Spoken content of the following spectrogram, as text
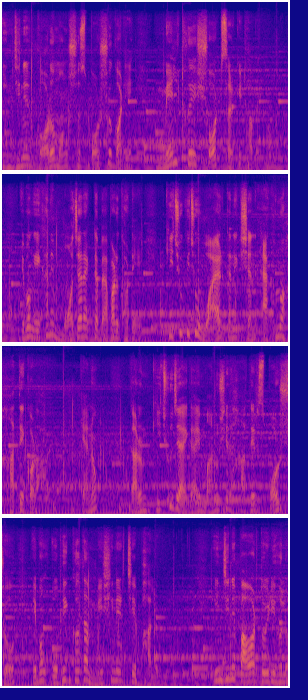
ইঞ্জিনের গরম অংশ স্পর্শ করে, মেল্ট হয়ে শর্ট সার্কিট হবে। এবং এখানে মজার একটা ব্যাপার ঘটে, কিছু কিছু ওয়্যার কানেকশন এখনও হাতে করা হয়। কেন? কারণ কিছু জায়গায় মানুষের হাতের স্পর্শ এবং অভিজ্ঞতা মেশিনের চেয়ে ভালো। ইঞ্জিনে পাওয়ার তৈরি হলো,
